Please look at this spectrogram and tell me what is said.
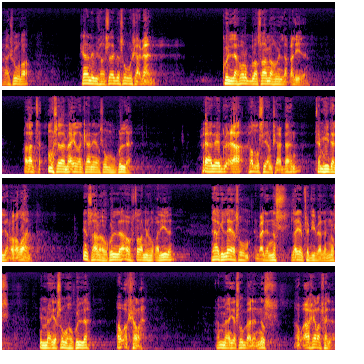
عاشوراء. كان النبي صلى الله عليه وسلم يصوم شعبان. كله وربما صامه إلا قليلا. قالت ام سلمه أيضا كان يصومه كله. فهذا يدل على فضل صيام شعبان تمهيدا لرمضان. إن صامه كله أو أفطر منه قليلا. لكن لا يصوم بعد النصف لا يبتدي بعد النصف إما ان يصومه كله أو أكثره. أما ان يصوم بعد النصف أو آخره فلا.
